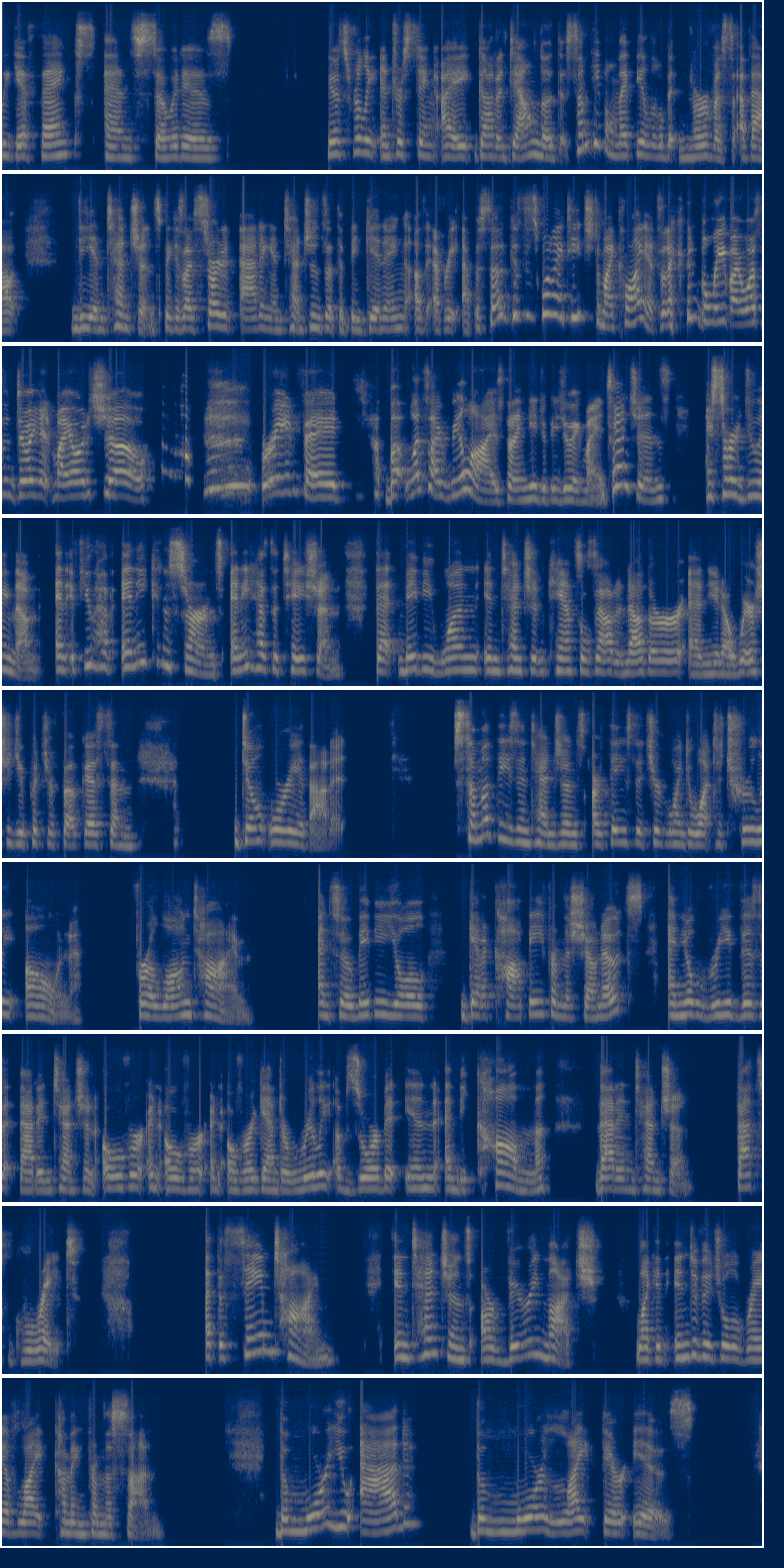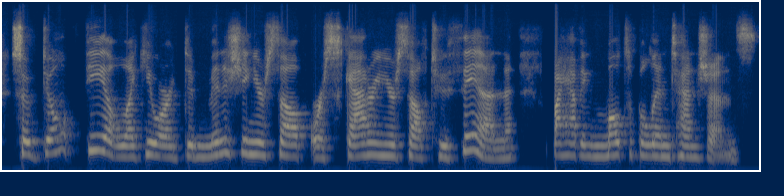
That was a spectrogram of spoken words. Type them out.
We give thanks, and so it is. You know, it's really interesting. I got a download that some people might be a little bit nervous about the intentions because I've started adding intentions at the beginning of every episode because it's what I teach to my clients. And I couldn't believe I wasn't doing it in my own show. Brain fade. But once I realized that I need to be doing my intentions, I started doing them. And if you have any concerns, any hesitation that maybe one intention cancels out another, and you know, where should you put your focus? And don't worry about it some of these intentions are things that you're going to want to truly own for a long time. And so maybe you'll get a copy from the show notes and you'll revisit that intention over and over and over again to really absorb it in and become that intention. That's great. At the same time, intentions are very much like an individual ray of light coming from the sun the more you add, the more light there is. So don't feel like you are diminishing yourself or scattering yourself too thin by having multiple intentions.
